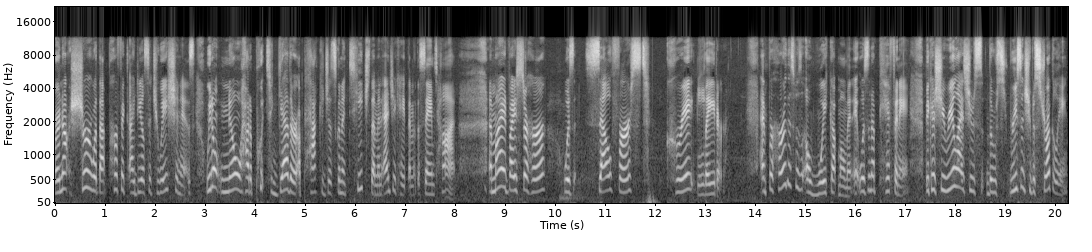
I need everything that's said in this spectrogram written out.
We're not sure what that perfect ideal situation is. We don't know how to put together a package that's going to teach them and educate them at the same time. And my advice to her was sell first, create later. And for her, this was a wake up moment. It was an epiphany because she realized she was, the reason she was struggling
